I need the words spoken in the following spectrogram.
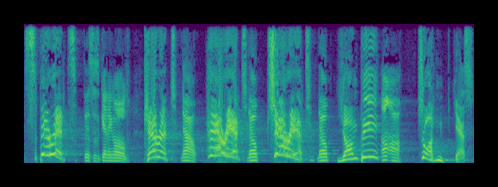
Spirit? This is getting old. Carrot? No. Harriet? Nope. Chariot? Nope. Yumpy? Uh-uh. Jordan? Yes.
